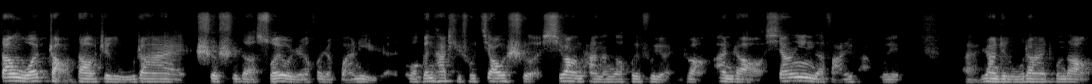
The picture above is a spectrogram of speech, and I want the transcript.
当我找到这个无障碍设施的所有人或者管理人，我跟他提出交涉，希望他能够恢复原状，按照相应的法律法规，哎，让这个无障碍通道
